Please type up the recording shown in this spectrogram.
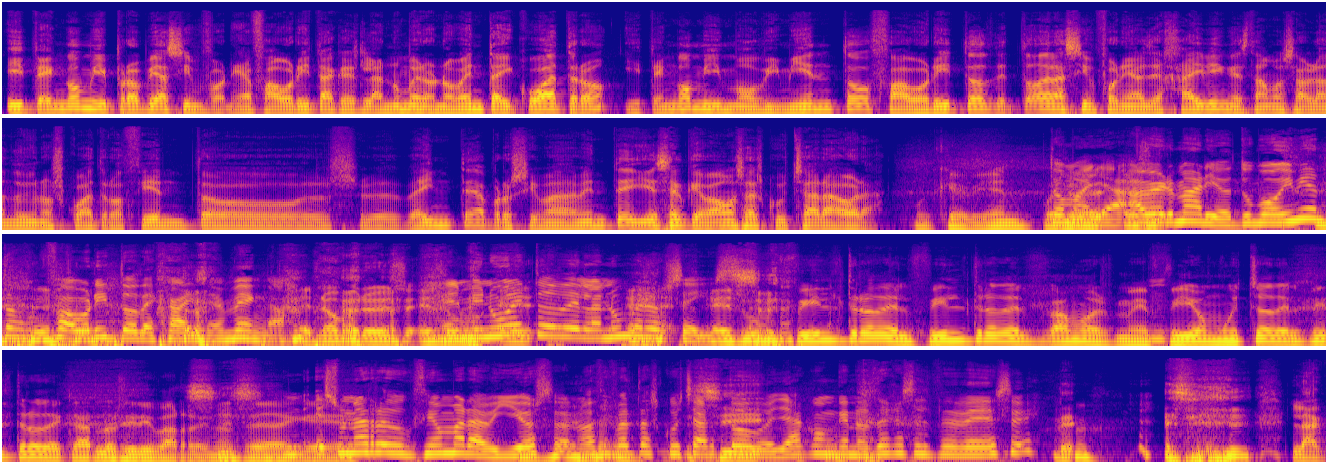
y tengo mi propia sinfonía favorita, que es la número 94, y tengo mi movimiento favorito de todas las sinfonías de Haydn, estamos hablando de unos 420 aproximadamente, aproximadamente y es el que vamos a escuchar ahora. Uy, qué bien. Pues Toma ya. Es... A ver, Mario, tu movimiento favorito de Jaime, venga. no, pero es, es el un, minueto es, de la número 6. Es un filtro del filtro del... Vamos, me fío mucho del filtro de Carlos Iribarren. O sea que... Es una reducción maravillosa, no hace falta escuchar sí. todo, ya con que nos dejes el CDS. De, sí, la,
